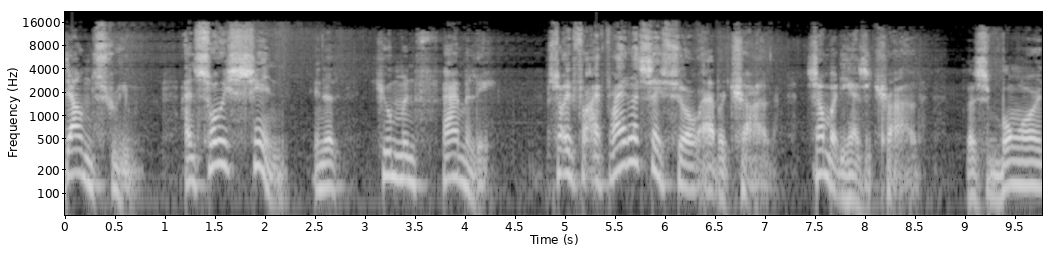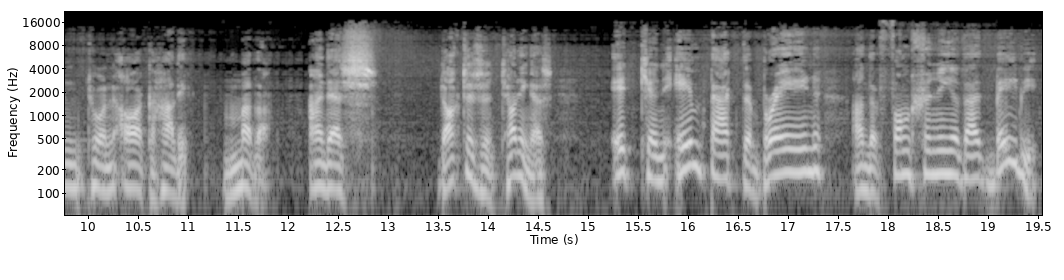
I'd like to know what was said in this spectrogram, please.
downstream. And so is sin in the human family. So if I, if I let's say so I have a child, somebody has a child that's born to an alcoholic mother, and as doctors are telling us, it can impact the brain and the functioning of that baby.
